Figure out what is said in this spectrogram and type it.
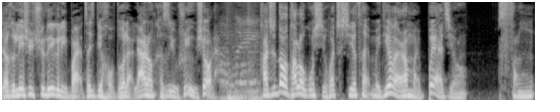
然后连续去了一个礼拜，这几天好多了，俩人开始有说有笑了。她知道她老公喜欢吃咸菜，每天晚上买半斤生，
